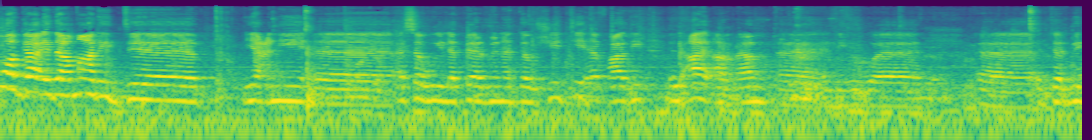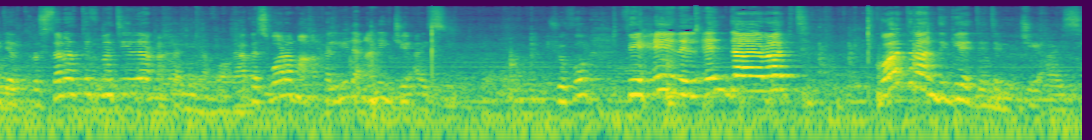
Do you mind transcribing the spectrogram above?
فوقه إذا ما أريد آه، يعني آه، أسوي له permanent أو شيء TF هذه ال IRM اللي هو intermediate restorative material أخليها فوقها. بس ورا ما اخلي له اني GIC. شوفوا؟ في حين ال indirect contraindicated ال GIC.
